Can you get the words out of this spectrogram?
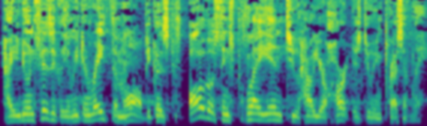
How are you doing physically? And we can rate them all because all those things play into how your heart is doing presently.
